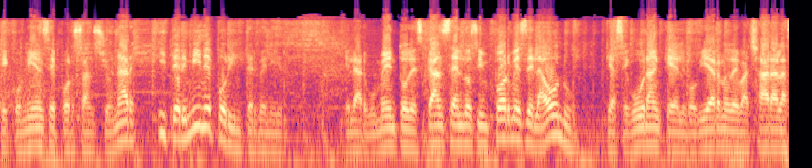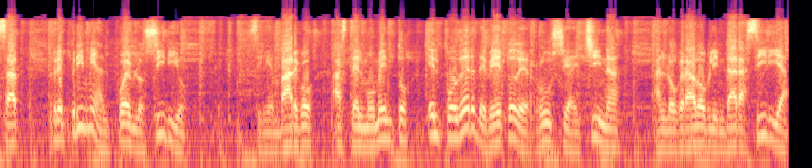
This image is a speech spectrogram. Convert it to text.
que comience por sancionar y termine por intervenir. El argumento descansa en los informes de la ONU, que aseguran que el gobierno de Bashar al-Assad reprime al pueblo sirio. Sin embargo, hasta el momento, el poder de veto de Rusia y China han logrado blindar a Siria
